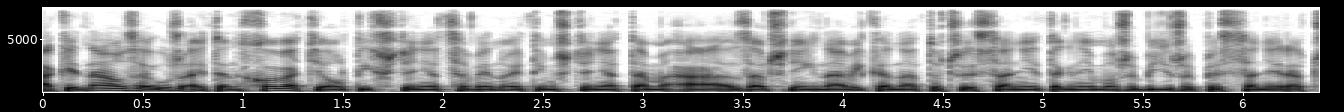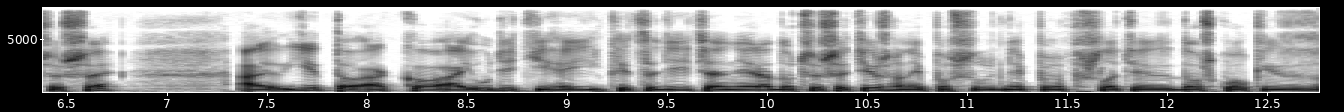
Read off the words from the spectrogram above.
A keď naozaj už aj ten chovateľ tých šteniat sa venuje tým šteniatám a začne ich navykať na to česanie, tak nemôže byť, že pes sa nerad češe a je to ako aj u detí, hej, keď sa dieťa nerado češe, tiež ho nepošlu, nepošlete do škôlky s,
